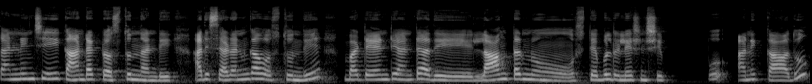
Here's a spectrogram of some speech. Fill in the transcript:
తన నుంచి కాంటాక్ట్ వస్తుందండి. అది సడన్గా వస్తుంది. బట్ ఏంటి అంటే అది లాంగ్ టర్మ్ స్టేబుల్ రిలేషన్షిప్ అని కాదు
